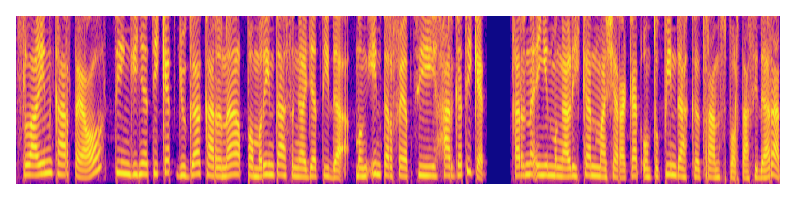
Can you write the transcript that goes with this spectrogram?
Selain kartel, tingginya tiket juga karena pemerintah sengaja tidak mengintervensi harga tiket karena ingin mengalihkan masyarakat untuk pindah ke transportasi darat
